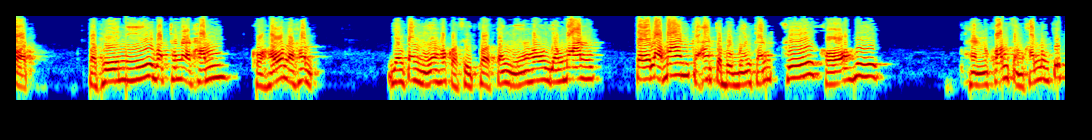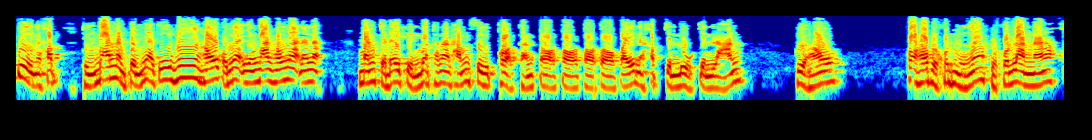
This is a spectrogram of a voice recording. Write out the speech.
อด ประเพณีวัฒนธรรมของเขานะครับ ยังตั้งเหนือเขาก็สืบทอดตั้งเหนือเขายังบ้าน แต่ละบ้านก็อาจจะบ่เหมือนกัน คือขอให้ห็นความสำคัญตรงจุดนี้นะครับ ถึงบ้านนั้นเป็นเนี่ยที่ฮือเขากับเนี่ยยังบ้านเขาเนี่ยนั่นน่ะ มันจะได้เป็นวัฒนธรรมสืบทอดกันต่อต่อต่อต่อไปนะครับ เจนลูกเจนหลาน เพื่อเขาเพราะเขาเป็นคนเหนือเป็นคนล้านนะข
